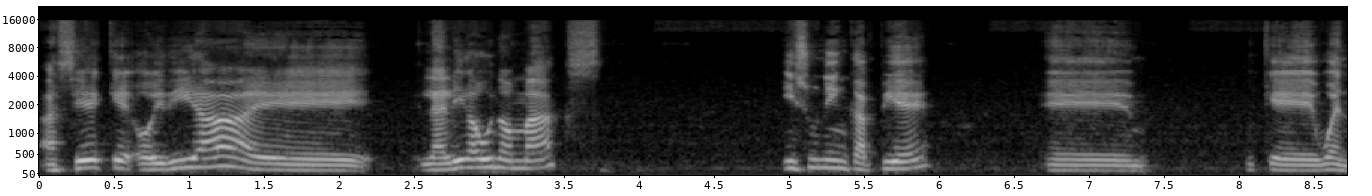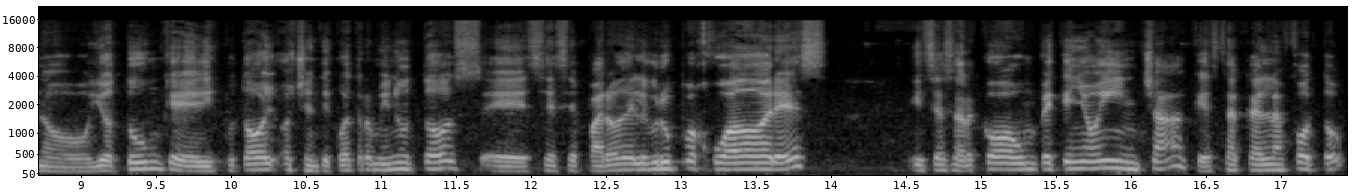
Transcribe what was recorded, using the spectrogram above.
Así que hoy día eh, la Liga 1 Max hizo un hincapié que, bueno, Yotun, que disputó 84 minutos, se separó del grupo de jugadores y se acercó a un pequeño hincha, que está acá en la foto,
